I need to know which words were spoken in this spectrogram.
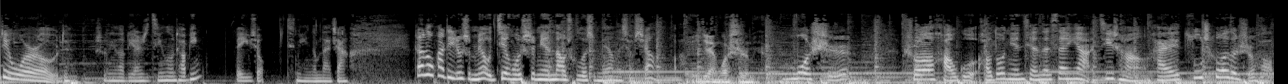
，Pretty World，收听到依然是轻松调频，飞鱼秀，今天跟大家这样的话题就是没有见过世面，闹出了什么样的小笑话。没见过世面。莫石说，好过好多年前在三亚机场还租车的时候，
